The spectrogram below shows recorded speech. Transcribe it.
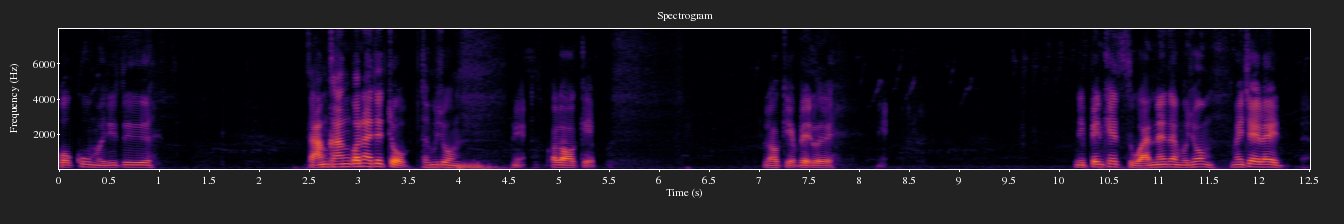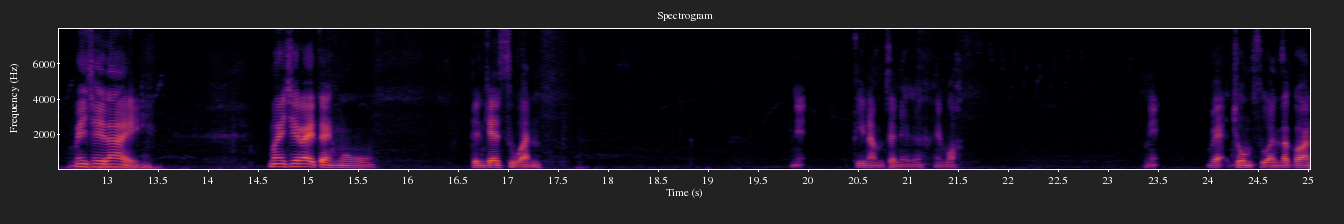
ปกคุ้มไว้ตื้อสามครั้งก็น่าจะจบท่านผู้ชม เนี่ยก็รอเก็บ รอเก็บได้เลยเนี่ยนี่เป็นแค่สวนนะท่านผู้ชม ไม่ใช่ไร่ไม่ใช่ไร่ ไม่ใช่ไร่แตงโมเป็นแค่สวน เนี่ยที่นำเสนอเห็นบ่เนี่ยแวะชมสวนซะก่อน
